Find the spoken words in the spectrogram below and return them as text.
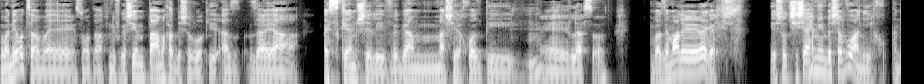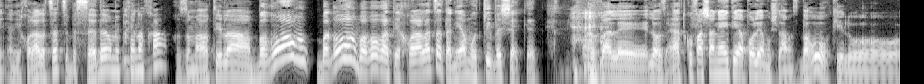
גם אני רוצה אה, זאת אומרת אנחנו נפגשים פעם אחת בשבוע כי אז זה היה ההסכם שלי וגם מה שיכולתי. אה, לעשות ואז אמרה לי רגע יש עוד שישה ימים בשבוע אני, אני, אני יכולה לצאת זה בסדר מבחינתך? אז אמרתי לה ברור ברור ברור את יכולה לצאת אני אמות לי בשקט. אבל אה, לא זה היה תקופה שאני הייתי הפולי המושלם אז ברור כאילו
